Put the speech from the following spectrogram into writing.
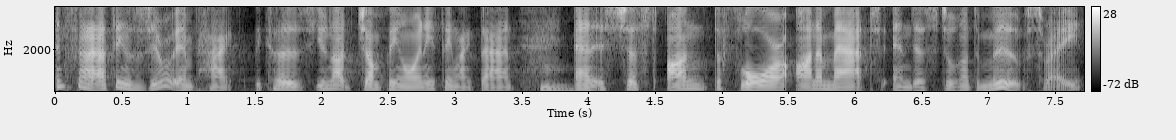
In fact, I think zero impact because you're not jumping or anything like that, and it's just on the floor on a mat, and there's still the moves, right?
